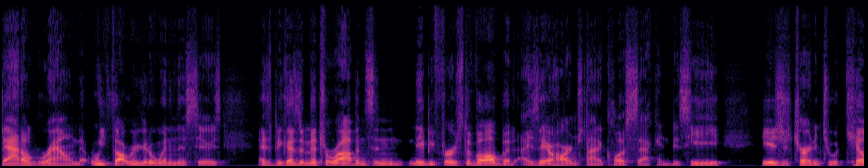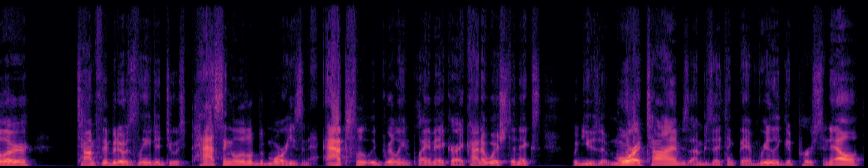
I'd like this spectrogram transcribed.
battleground that we thought we were going to win in this series. And it's because of Mitchell Robinson, maybe first of all, but Isaiah Hartenstein a close second because he he has just turned into a killer. Tom Thibodeau has leaned into his passing a little bit more. He's an absolutely brilliant playmaker. I kind of wish the Knicks would use it more at times um, because I think they have really good personnel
